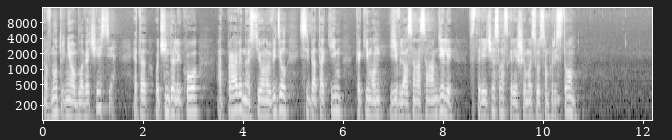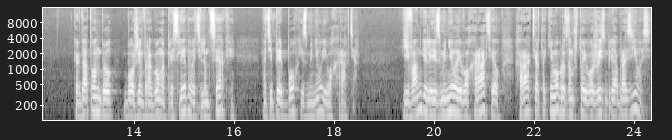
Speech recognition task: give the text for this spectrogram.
внутреннего благочестия. Это очень далеко от праведности. Он увидел себя таким, каким он являлся на самом деле. Встреча с воскресшим Иисусом Христом. Когда-то он был Божьим врагом и преследователем церкви, но теперь Бог изменил его характер. Евангелие изменило его характер, характер таким образом, что его жизнь преобразилась.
